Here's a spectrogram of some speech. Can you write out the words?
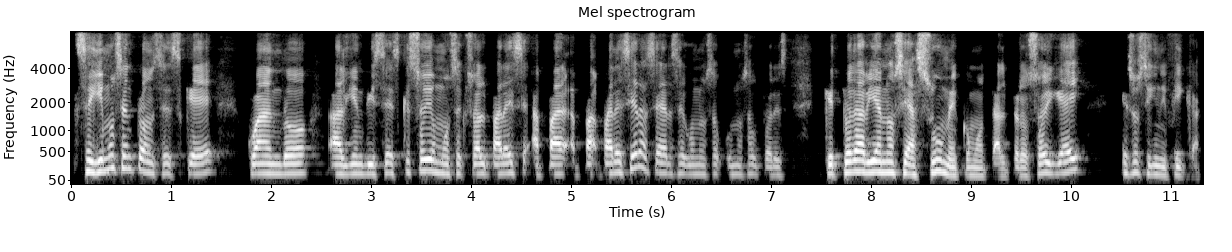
Seguimos entonces que cuando alguien dice es que soy homosexual, parece, pareciera ser, según unos, autores, que todavía no se asume como tal, pero soy gay, eso significa.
